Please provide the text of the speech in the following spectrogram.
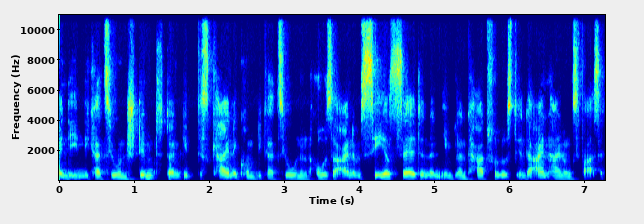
Wenn die Indikation stimmt, dann gibt es keine Komplikationen außer einem sehr seltenen Implantatverlust in der Einheilungsphase.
